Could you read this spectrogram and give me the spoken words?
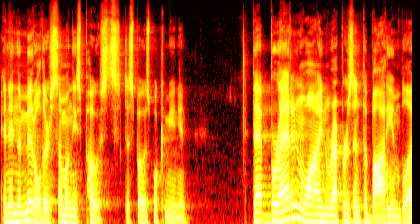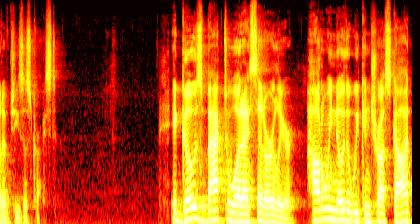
And in the middle, there's some on these posts, disposable communion. That bread and wine represent the body and blood of Jesus Christ. It goes back to what I said earlier. How do we know that we can trust God?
